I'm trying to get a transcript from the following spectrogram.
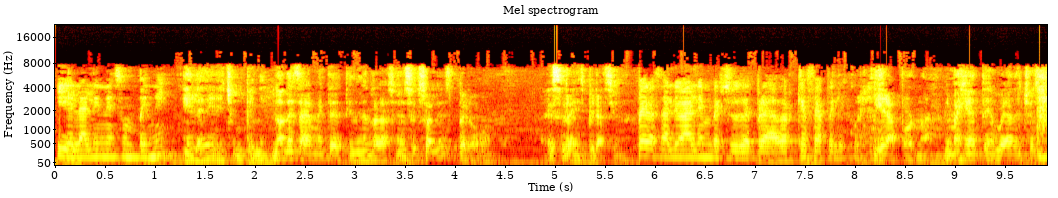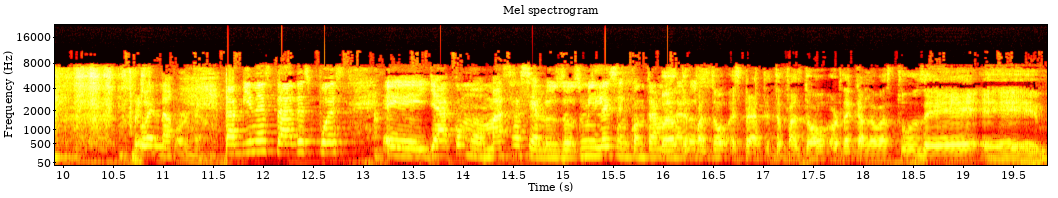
¿Y el alien es un pene? Y le han hecho un pene. No necesariamente tienen relaciones sexuales, pero esa es la inspiración. Pero salió Alien versus Depredador, qué fea película. Y era porno. Imagínate, hubieran hecho eso. Bueno, porno. también está después, eh, ya como más hacia los 2000 encontramos Bueno, a te los... faltó, espérate, te faltó, ahorita que hablabas tú de, eh,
